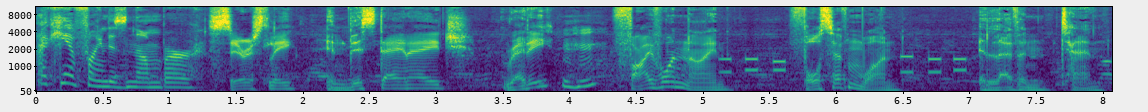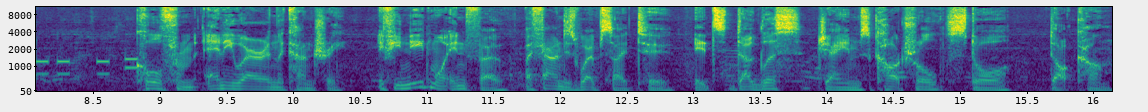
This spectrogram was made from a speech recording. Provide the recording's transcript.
I can't find his number. Seriously, in this day and age? Ready? Mm-hmm. 519 471 1110. Call from anywhere in the country. If you need more info, I found his website too. It's douglasjamescottrellstore.com.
